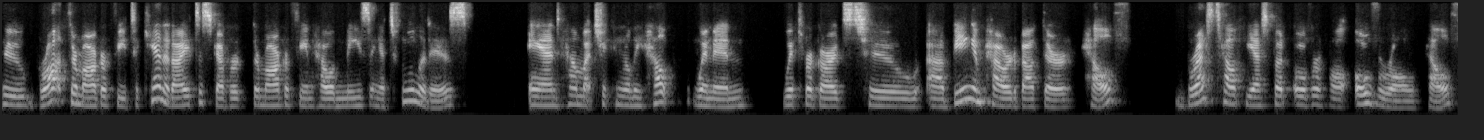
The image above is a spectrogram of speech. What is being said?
who brought thermography to Canada, I discovered thermography and how amazing a tool it is and how much it can really help women with regards to uh, being empowered about their health, breast health, yes, but overall overall health.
